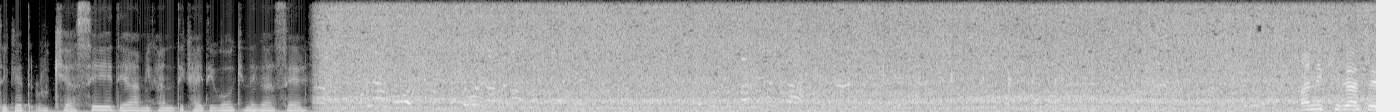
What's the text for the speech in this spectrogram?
টিকেট ৰখি আছে এতিয়া আমি খান দেখাই দিব কেনেকৈ আছে পানী খেলি আছে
